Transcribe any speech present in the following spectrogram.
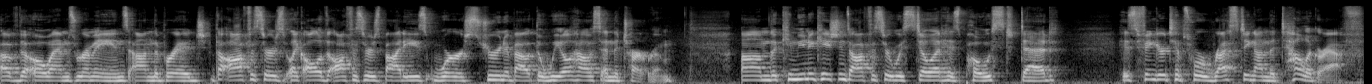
of the OM's remains on the bridge. The officers, like all of the officers' bodies, were strewn about the wheelhouse and the chart room. Um, the communications officer was still at his post, dead. His fingertips were resting on the telegraph.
